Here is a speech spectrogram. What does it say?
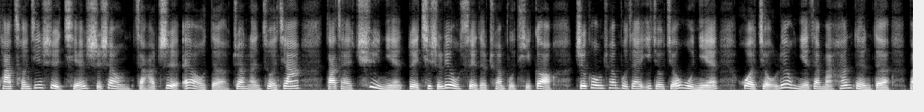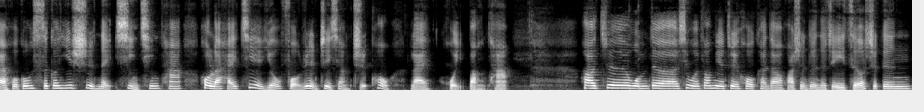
他曾经是前时尚杂志《L》的专栏作家。他在去年对七十六岁的川普提告，指控川普在一九九五年或九六年在曼哈顿的百货公司更衣室内性侵他，后来还借由否认这项指控来诽谤他。好，这我们的新闻方面，最后看到华盛顿的这一则是跟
